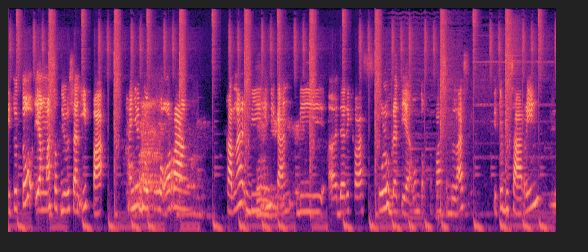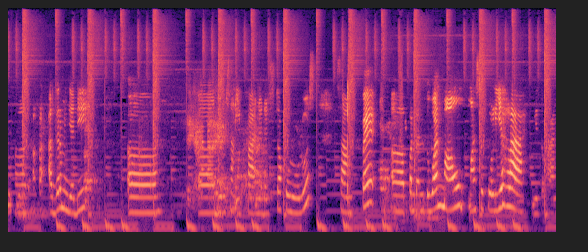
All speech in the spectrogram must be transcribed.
itu tuh yang masuk jurusan IPA hanya 20 orang. Karena di hmm. ini kan di uh, dari kelas 10 berarti ya untuk kelas 11 itu disaring uh, agar menjadi uh, uh, jurusan IPA. Nah dari situ aku lulus sampai uh, penentuan mau masuk kuliah lah gitu kan.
